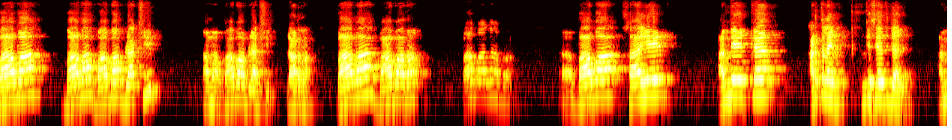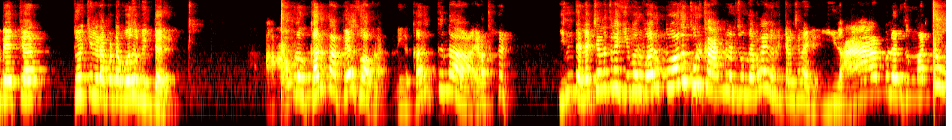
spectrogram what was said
baa baa baa baa baa baa black sheep ஆமா பாபா பிளாக் ஷீப் தான் பாபா பாபா தான். பாபா தான் அப்புறம். பாபா சாஹேப் அம்பேத்கர் அடுத்த லைன் இங்க சேர்த்துட்டாரு. அம்பேத்கர் தூக்கிலிடப்பட்ட போது அப்படின்ட்டாரு அவ்வளவு கருத்தா பேசுவாப்ல நீங்க கருத்துன்னா எடப்பாடி இந்த லட்சணத்துல இவர் வரும்போது குறுக்க ஆம்புலன்ஸ் வந்தாலும் இவருக்கு டென்ஷன் ஆயிட்டு. இது ஆம்புலன்ஸ் மட்டும்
